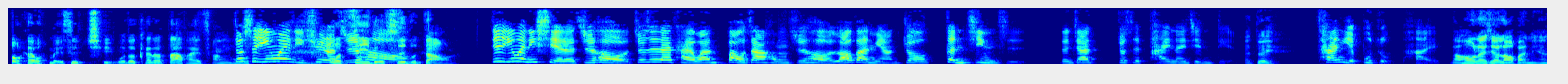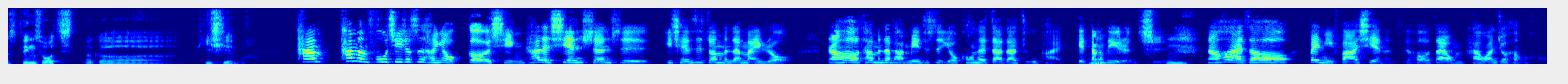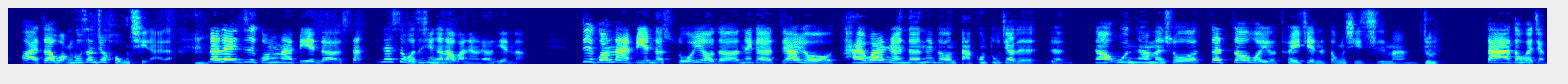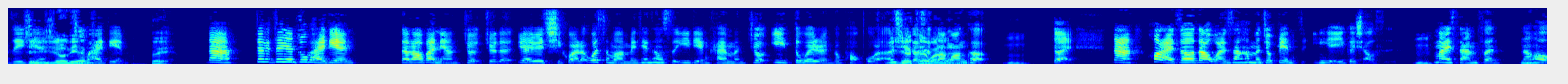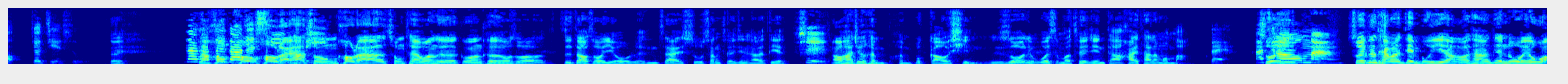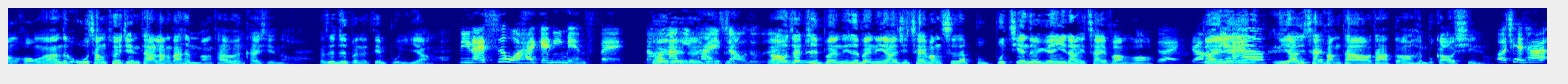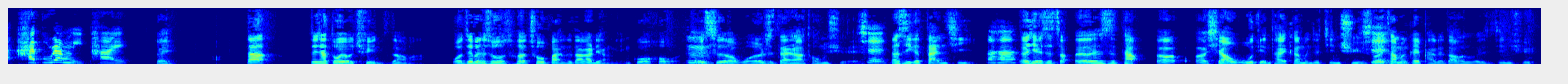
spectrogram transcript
后来我每次去，我都看到大排长龙，就是因为你去了，我自己都吃不到了。就是因为你写了之后，就是在台湾爆炸红之后，老板娘就更禁止人家就是拍那间店。啊，对。餐也不准拍，然后那些老板娘听说那个脾气很不好。他他们夫妻就是很有个性，他的先生是以前是专门在卖肉，然后他们在旁边就是有空在炸炸猪排给当地人吃。嗯，然后后来之后被你发现了之后，在我们台湾就很红，后来在网络上就红起来了。嗯，那在日光那边的上，那是我之前跟老板娘聊天的，日光那边的所有的那个，只要有台湾人的那种打工度假的人，然后问他们说，这周我有推荐的东西吃吗？就大家都会讲这一间猪排店。对，那这个这间猪排店的老板娘就觉得越来越奇怪了，为什么每天从十一点开门，就一堆人都跑过来，而且都是观光客？嗯，对。那后来之后到晚上，他们就变只营业一个小时，嗯，卖三份，然后就结束。对。那后后后来他从后来他从台湾的公安客都说知道说有人在书上推荐他的店，是，然后他就很很不高兴，就是说你为什么要推荐他，害他那么忙？对，他超忙，所以跟台湾的店不一样哦。台湾店如果有网红啊，那个无偿推荐他，让他很忙，他会很开心哦。可是日本的店不一样哦，你来吃我还给你免费。然后让你拍照，对不对？然后在日本，日本你要去采访吃，他不不见得愿意让你采访哦。对，然后你还要你要去采访他哦，他可能很不高兴哦。而且他还不让你拍。对，那这叫多有趣，你知道吗？我这本书出出版了大概两年过后，有一次我儿子带着他同学，是，那是一个淡季，而且是早，而且是他呃呃下午五点他一开门就进去，所以他们可以排得到位置进去，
